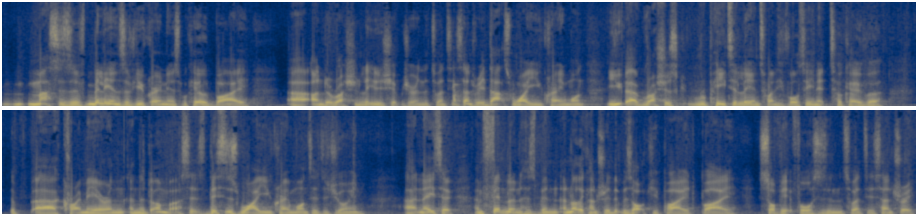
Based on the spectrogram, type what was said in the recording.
Masses of millions of Ukrainians were killed by uh, under Russian leadership during the 20th century. That's why Ukraine won. Uh, Russia's repeatedly in 2014 it took over the, uh, Crimea and, and, the Donbass. It's, this is why Ukraine wanted to join uh, NATO. And Finland has been another country that was occupied by Soviet forces in the 20th century,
